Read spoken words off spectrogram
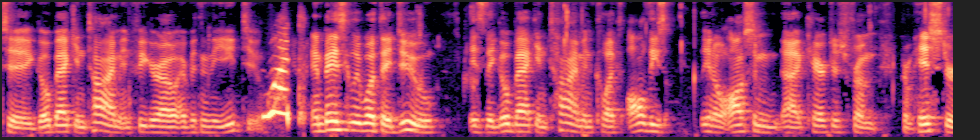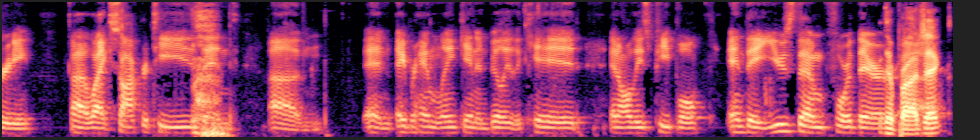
to go back in time and figure out everything that you need to. What? And basically, what they do is they go back in time and collect all these, you know, awesome uh, characters from from history, uh, like Socrates and um, and Abraham Lincoln and Billy the Kid and all these people, and they use them for their their project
